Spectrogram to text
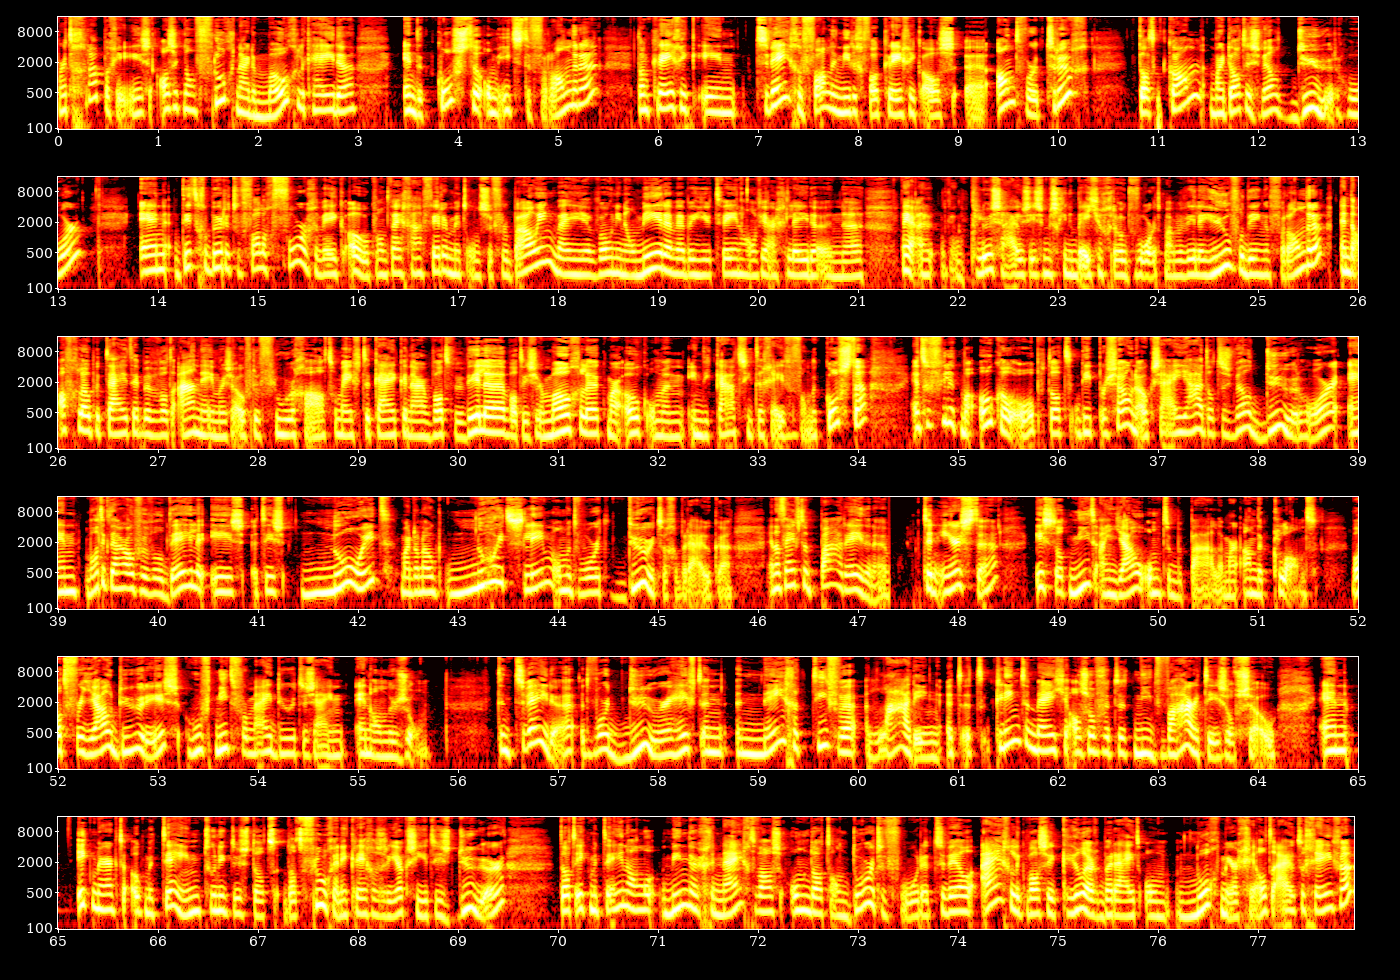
Maar het grappige is, als ik dan vroeg naar de mogelijkheden en de kosten om iets te veranderen, dan kreeg ik in twee gevallen, in ieder geval kreeg ik als uh, antwoord terug, dat kan, maar dat is wel duur hoor. En dit gebeurde toevallig vorige week ook, want wij gaan verder met onze verbouwing. Wij eh, wonen in Almere en we hebben hier 2,5 jaar geleden een, uh, nou ja, een klushuis, is misschien een beetje een groot woord, maar we willen heel veel dingen veranderen. En de afgelopen tijd hebben we wat aannemers over de vloer gehad om even te kijken naar wat we willen, wat is er mogelijk, maar ook om een indicatie te geven van de kosten. En toen viel het me ook al op dat die persoon ook zei: Ja, dat is wel duur hoor. En wat ik daarover wil delen is: het is nooit, maar dan ook nooit slim om het woord duur te gebruiken. En dat heeft een paar redenen. Ten eerste is dat niet aan jou om te bepalen, maar aan de klant. Wat voor jou duur is, hoeft niet voor mij duur te zijn en andersom. Ten tweede, het woord duur heeft een, een negatieve lading. Het, het klinkt een beetje alsof het het niet waard is of zo. En ik merkte ook meteen, toen ik dus dat, dat vroeg en ik kreeg als reactie: het is duur dat ik meteen al minder geneigd was om dat dan door te voeren. Terwijl eigenlijk was ik heel erg bereid om nog meer geld uit te geven.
